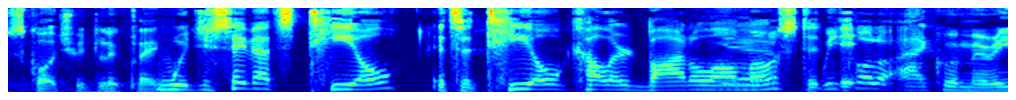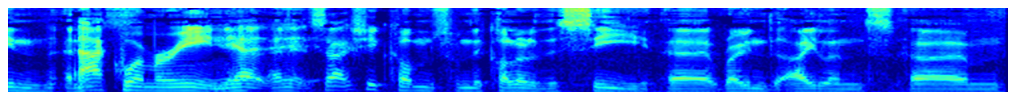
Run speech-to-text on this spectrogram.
Scotch would look like. Would you say that's teal? It's a teal colored bottle yeah, almost. We it, call it aquamarine. aquamarine, yeah, and it actually comes from the colour of the sea uh, around the islands. Um,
